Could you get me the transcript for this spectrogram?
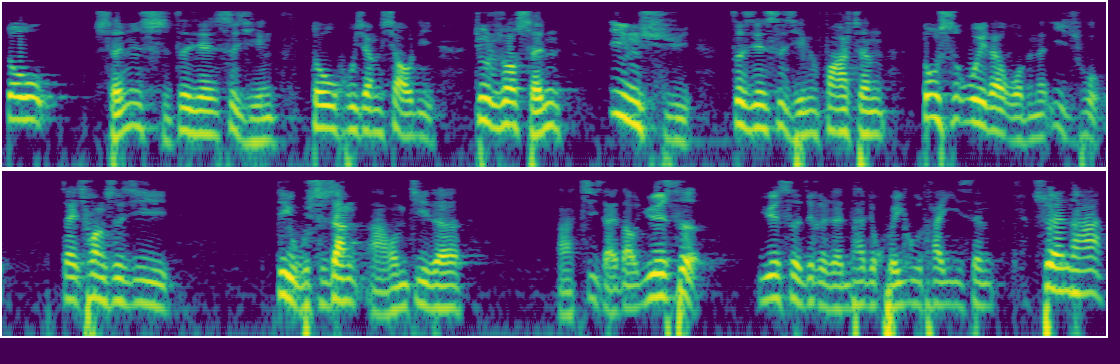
都神使这些事情都互相效力，就是说神应许这些事情发生，都是为了我们的益处。在创世纪第五十章啊，我们记得。啊，记载到约瑟，约瑟这个人，他就回顾他一生。虽然他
